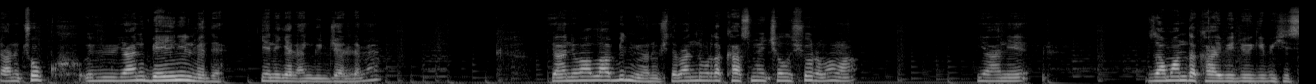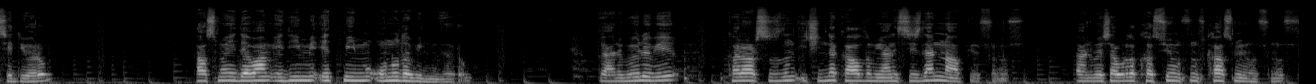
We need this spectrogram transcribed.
yani çok e, yani beğenilmedi yeni gelen güncelleme. Yani vallahi bilmiyorum işte ben de burada kasmaya çalışıyorum ama yani zaman da kaybediyor gibi hissediyorum. Kasmaya devam edeyim mi etmeyeyim mi onu da bilmiyorum. Yani böyle bir kararsızlığın içinde kaldım. Yani sizler ne yapıyorsunuz? Yani mesela burada kasıyor musunuz, kasmıyor musunuz?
